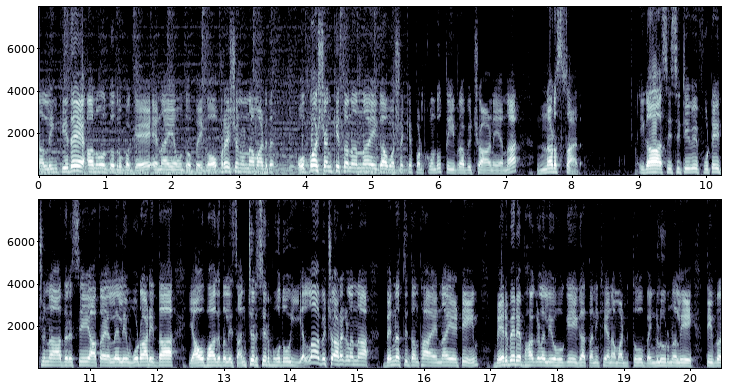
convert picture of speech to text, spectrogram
Link ಇದೆ ಅನ್ನುವಂಥದ್ರ ಬಗ್ಗೆ ಎನ್ಐಎ ಒಂದು ಬೇಗ ಆಪರೇಷನ್ ಅನ್ನ ಮಾಡಿದೆ. ಒಬ್ಬ ಶಂಕಿತನನ್ನ ಈಗ ವಶಕ್ಕೆ ಪಡೆದುಕೊಂಡು ತೀವ್ರ ವಿಚಾರಣೆಯನ್ನ ನಡೆಸ್ತಾ ಇದೆ. ಈಗ ಸಿ ಸಿ ಟಿ ವಿ ಫುಟೇಜನ್ನು ಆಧರಿಸಿ ಆತ ಎಲ್ಲೆಲ್ಲಿ ಓಡಾಡಿದ್ದ, ಯಾವ ಭಾಗದಲ್ಲಿ ಸಂಚರಿಸಿರಬಹುದು, ಈ ಎಲ್ಲ ವಿಚಾರಗಳನ್ನು ಬೆನ್ನತ್ತಿದ್ದಂತಹ ಎನ್ ಐ ಎ ಟೀಮ್ ಬೇರೆ ಬೇರೆ ಭಾಗಗಳಲ್ಲಿ ಹೋಗಿ ಈಗ ತನಿಖೆಯನ್ನು ಮಾಡಿತ್ತು. ಬೆಂಗಳೂರಿನಲ್ಲಿ ತೀವ್ರ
